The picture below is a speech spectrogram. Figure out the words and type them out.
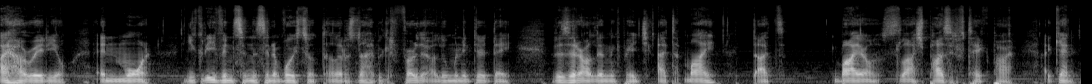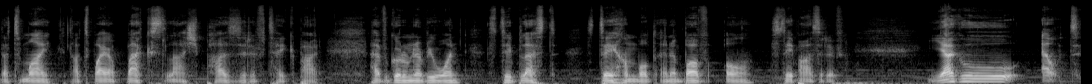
iHeartRadio, and more. You could even send us in a voice note and let us know how we could further illuminate your day. Visit our landing page at my.bio slash positive take pod. Again, that's my.bio backslash positive take pod. Have a good one, everyone. Stay blessed, stay humbled, and above all, stay positive. Yagu out.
